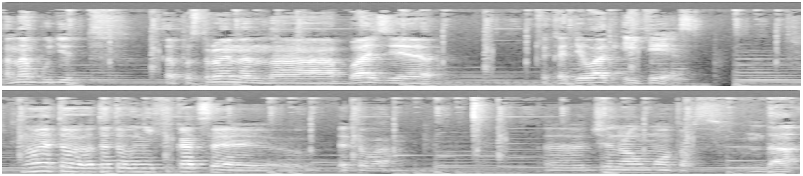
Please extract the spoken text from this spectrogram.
она будет построена на базе Cadillac ATS. Ну, это вот эта унификация э, этого э, General Motors. Да.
